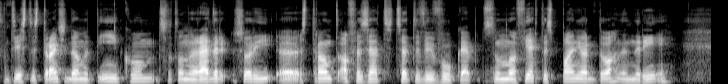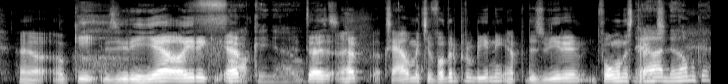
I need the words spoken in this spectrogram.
Eh. Het eerste strandje dat we tegenkwam, zat een redder, sorry, eh, strand afgezet, het zet te veel volk. heb. Er stonden nog 40 Spanjaarden te wachten in de regen. Ja, oké, dus weer heel hell. dus, hup, ik zei al met je vodder proberen. Hup, dus weer eh, het volgende Ja, strandje. nee, namelijk.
